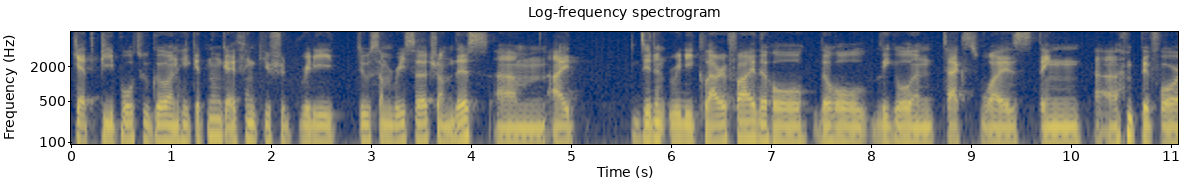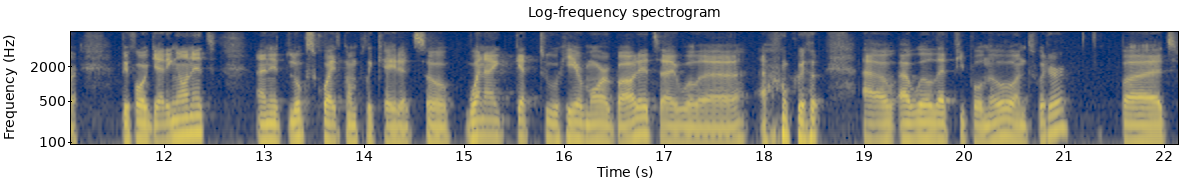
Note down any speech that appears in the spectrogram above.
get people to go on Hic et Nunc. I think you should really do some research on this. Um, I didn't really clarify the whole the whole legal and tax wise thing uh, before before getting on it, and it looks quite complicated. So when I get to hear more about it, I will uh, I will I, I will let people know on Twitter but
